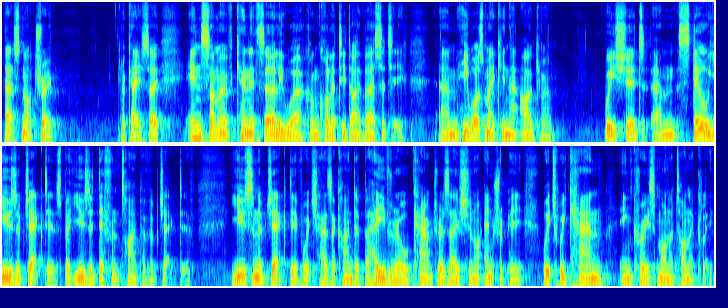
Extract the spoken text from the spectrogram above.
That's not true Okay, so in some of Kenneth's early work on quality diversity, um, he was making that argument. We should um, still use objectives, but use a different type of objective. Use an objective which has a kind of behavioral characterization or entropy, which we can increase monotonically,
